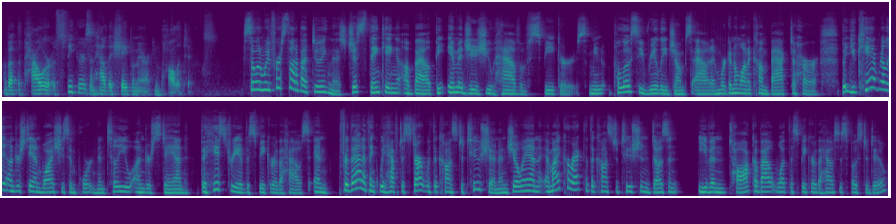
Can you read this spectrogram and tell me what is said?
about the power of speakers and how they shape American politics. So, when we first thought about doing this, just thinking about the images you have of speakers, I mean, Pelosi really jumps out, and we're going to want to come back to her. But you can't really understand why she's important until you understand the history of the Speaker of the House. And for that, I think we have to start with the Constitution. And Joanne, am I correct that the Constitution doesn't even talk about what the Speaker of the House is supposed to do?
